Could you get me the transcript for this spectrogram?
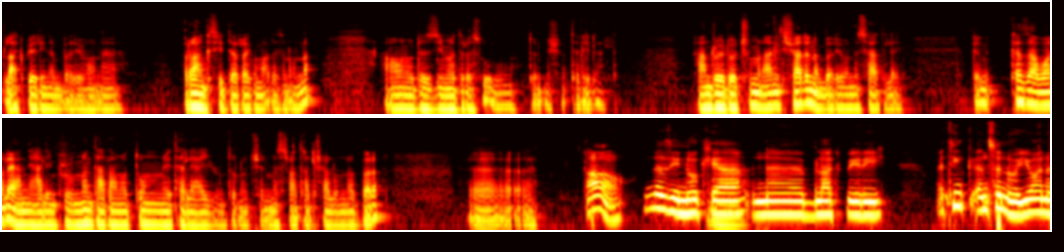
ብላክቤሪ ነበር የሆነ rank ሲደረግ ማለት ነው። እና አሁን ወደዚህ መድረሱ ትንሽ እንትን ይላል። ከአንድሮይዶቹ ምናምን የተሻለ ነበር የሆነ ሰዓት ላይ። ግን ከዛ በኋላ ያን ያህል improvement አላመጡም። የተለያዩ እንትኖችን መስራት አልቻሉም ነበረ። አዎ እነዚህ ኖኪያ እነ ብላክቤሪ think እንትን ነው የሆነ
